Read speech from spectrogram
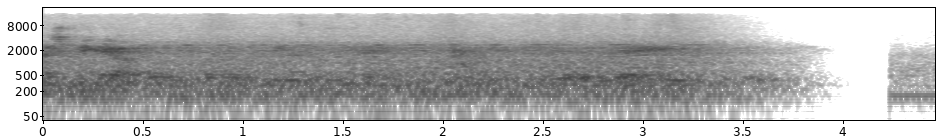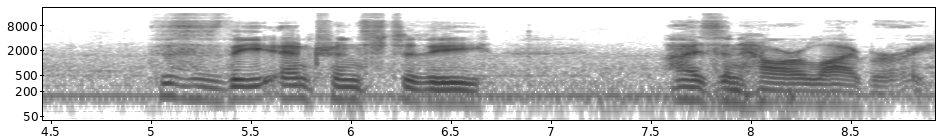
has begun. This is the entrance to the Eisenhower Library.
